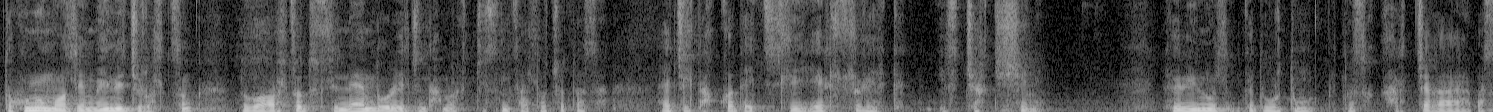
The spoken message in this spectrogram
Одоо хүмүүн молын менежер болцсон. Нөгөө оролцоо төслийн 8 дугаар ээлжинд хамрагдж исэн залуучуудаас ажилд авах гээд ажлын ярилцлага хийх гээд ирж байгаа жишээ нь. Тэгэхээр энэ бол ингээд үр дүн биднээс гарч байгаа. Бас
